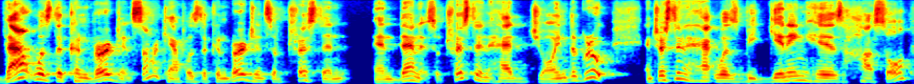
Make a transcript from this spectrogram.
that was the convergence summer camp was the convergence of tristan and dennis. So tristan had joined the group and tristan had, was beginning his hustle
